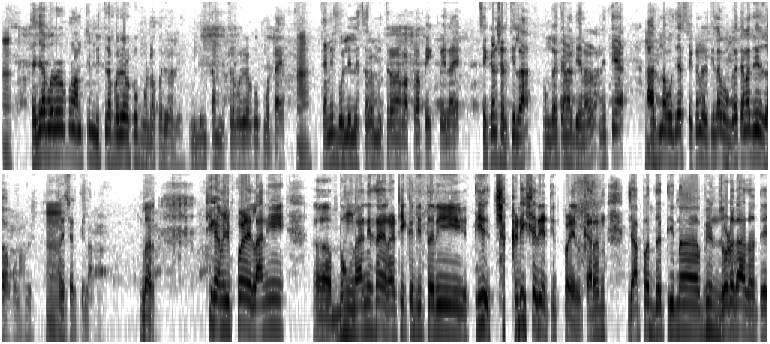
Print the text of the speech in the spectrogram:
हां. त्याच्याबरोबर पण आमचे मित्र परिवार खूप मोठा परिवार आहे. मिलिंदचा मित्र परिवार खूप मोठा आहे. हां. त्यांनी बोललेले सर्व मित्रांना आपला एक पहिला सेकंड शर्तीला भुंगा त्यांना देणार आणि त्या आज ना उद्या सेकंड शर्तीला भुंगा त्यांना दे जाऊ आपण हम्म. शर्तीला आपण. बर. ठीक आहे म्हणजे पळेल आणि अं, भुंगा आणि सैराठी कधीतरी ती छकडी शर्यतीत पळेल. कारण ज्या पद्धतीनं भिंजोड गाजवते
